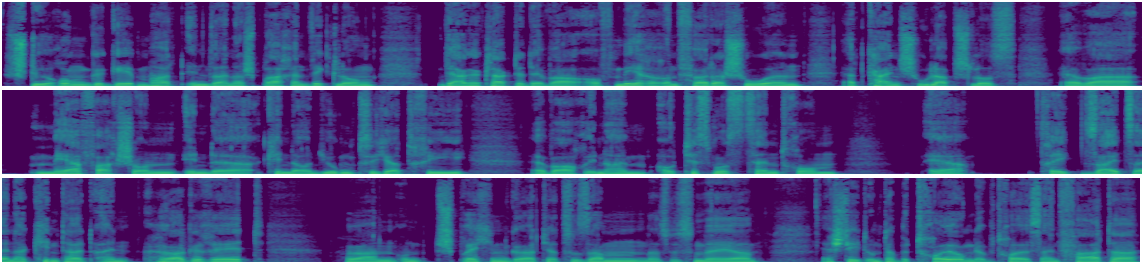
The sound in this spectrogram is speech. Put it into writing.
Störungen gegeben hat in seiner Sprachentwicklung. Der Angeklagte, der war auf mehreren Förderschulen, er hat keinen Schulabschluss, er war mehrfach schon in der Kinder- und Jugendpsychiatrie, er war auch in einem Autismuszentrum, er trägt seit seiner Kindheit ein Hörgerät, Hören und Sprechen gehört ja zusammen, das wissen wir ja. Er steht unter Betreuung, der Betreuer ist sein Vater.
